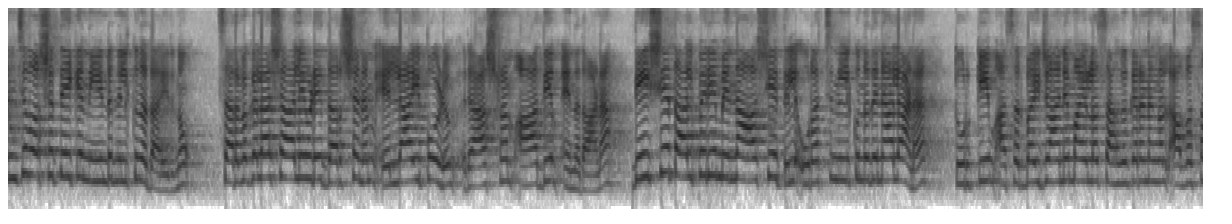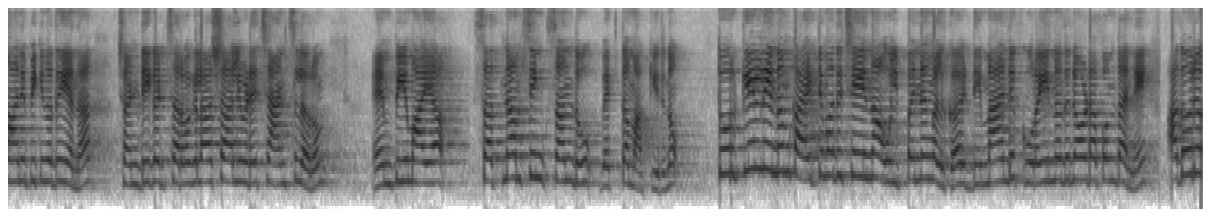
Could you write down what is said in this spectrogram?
അഞ്ച് വർഷത്തേക്ക് നീണ്ടു നിൽക്കുന്നതായിരുന്നു. സർവകലാശാലയുടെ ദർശനം എല്ലായ്പ്പോഴും രാഷ്ട്രം ആദ്യം എന്നതാണ്. ദേശീയ താൽപര്യം എന്ന ആശയത്തിൽ ഉറച്ചു നിൽക്കുന്നതിനാലാണ് തുർക്കിയും അസർബൈജാനുമായുള്ള സഹകരണങ്ങൾ അവസാനിപ്പിക്കുന്നത് എന്ന് ചണ്ഡീഗഡ് സർവകലാശാലയുടെ ചാൻസലറും എം പിയുമായ സത്നാം സിംഗ് സന്ധു വ്യക്തമാക്കിയിരുന്നു. തുർക്കിയിൽ നിന്നും കയറ്റുമതി ചെയ്യുന്ന ഉൽപ്പന്നങ്ങൾക്ക് ഡിമാൻഡ് കുറയുന്നതിനോടൊപ്പം തന്നെ അതൊരു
